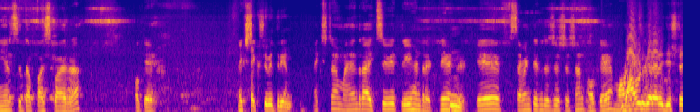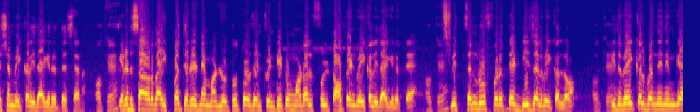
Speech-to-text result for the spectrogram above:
near Siddappa square okay next X V three next Mahindra X V three hundred three hundred K seventeen registration okay Davangere registration vehicle ಇದಾಗಿರುತ್ತೆ ಸರ್ ಓಕೆ ಎರಡ್ ಸಾವಿರದ ಇಪ್ಪತ್ತೆರಡನೇ ಮಾಡಲು two thousand twenty two model full top end vehicle ಇದಾಗಿರುತ್ತೆ. ವಿತ್ ಸನ್ ರೂಫ್ ಬರುತ್ತೆ ಡೀಸೆಲ್ ವೆಹಿಕಲ್ ಓಕೆ ಇದು ವೆಹಿಕಲ್ ಬಂದು ನಿಮಗೆ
